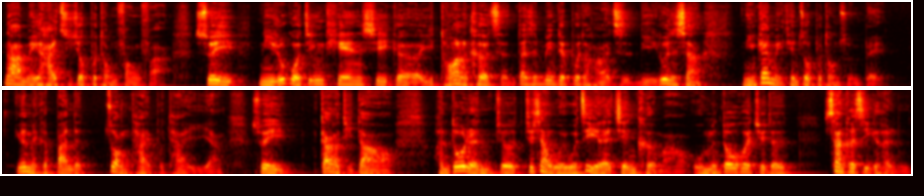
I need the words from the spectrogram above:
那每个孩子就有不同方法，所以你如果今天是一个以同样的课程，但是面对不同孩子，理论上你应该每天做不同准备，因为每个班的状态不太一样。所以刚刚提到哦，很多人就就像我我自己也在兼课嘛，我们都会觉得上课是一个很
